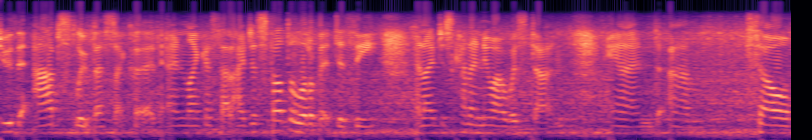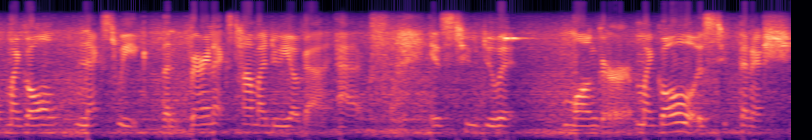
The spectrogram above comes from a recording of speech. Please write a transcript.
do the absolute best I could. And like I said, I just felt a little bit dizzy and I just kind of knew I was done. And um, so my goal next week, the very next time I do Yoga X, is to do it longer. My goal is to finish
